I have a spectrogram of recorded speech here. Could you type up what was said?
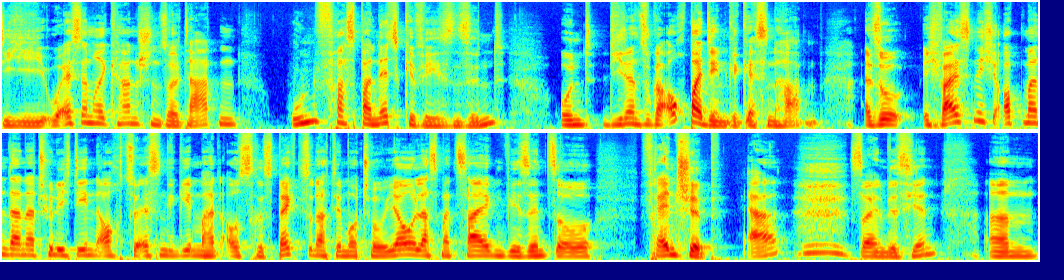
die US-amerikanischen Soldaten unfassbar nett gewesen sind und die dann sogar auch bei denen gegessen haben. Also ich weiß nicht, ob man da natürlich denen auch zu essen gegeben hat aus Respekt, so nach dem Motto, yo, lass mal zeigen, wir sind so Friendship, ja, so ein bisschen. Ähm,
